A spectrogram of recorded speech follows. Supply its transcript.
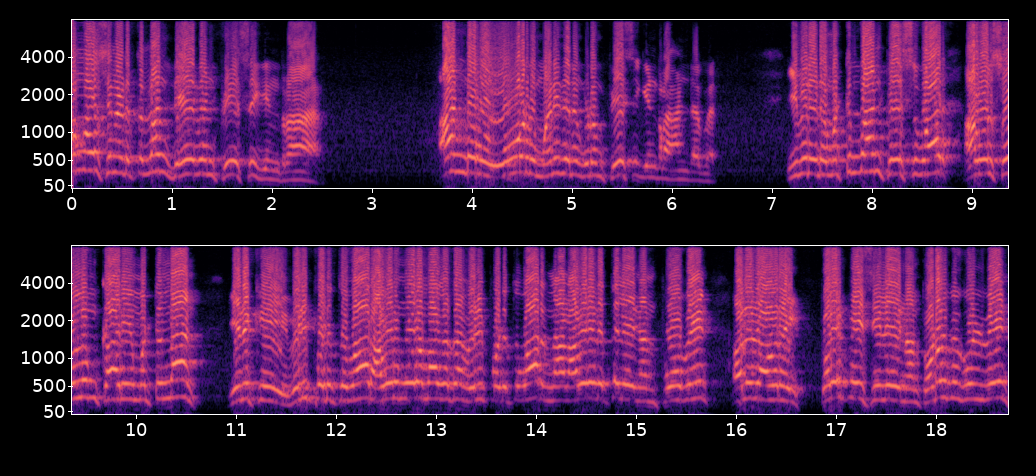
ஆமோசனிடத்தில் தான் தேவன் பேசுகின்றார். ஆண்டவர் ஒவ்வொரு மனிதனும் கூட பேசுகின்ற ஆண்டவர். இவரிடம் மட்டும்தான் பேசுவார் அவர் சொல்லும் காரியம் மட்டும்தான் எனக்கு வெளிப்படுத்துவார் அவர் மூலமாக தான் வெளிப்படுத்துவார். நான் அவரிடத்திலே நான் போவேன் அல்லது அவரை தொலைபேசியிலே நான் தொடர்பு கொள்வேன்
